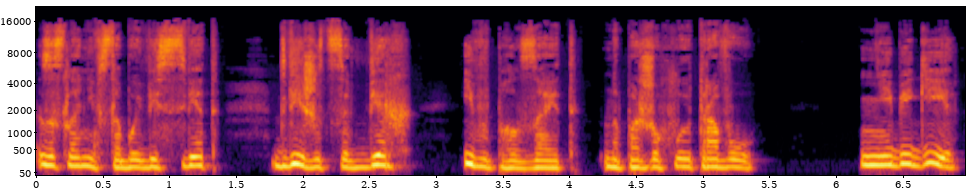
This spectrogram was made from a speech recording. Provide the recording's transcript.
заслонив собой весь свет движется вверх и выползает на пожухлую траву. «Не беги!» —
